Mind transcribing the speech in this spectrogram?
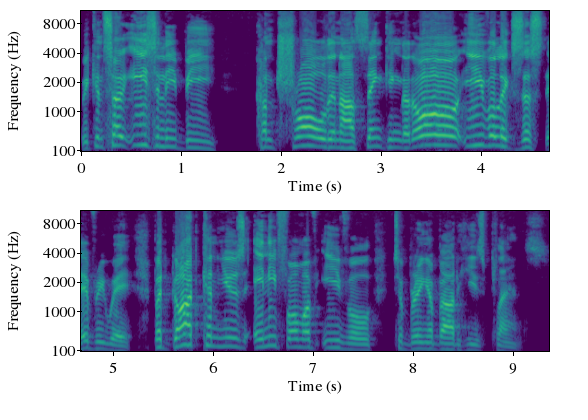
we can so easily be controlled in our thinking that, oh, evil exists everywhere. But God can use any form of evil to bring about his plans.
